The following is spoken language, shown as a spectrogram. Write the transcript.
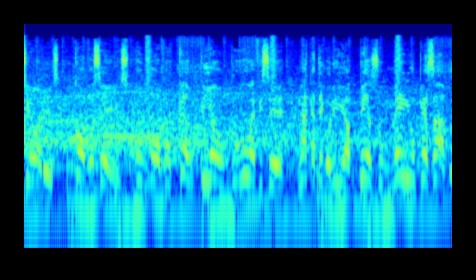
senhores, com vocês, o novo campeão do UFC na categoria peso meio pesado.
